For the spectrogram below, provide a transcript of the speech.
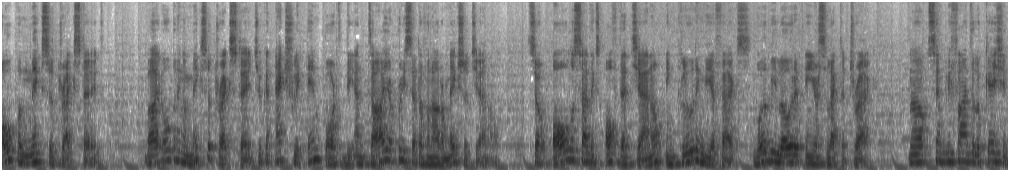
open mixer track state. By opening a mixer track state, you can actually import the entire preset of another mixer channel. So all the settings of that channel, including the effects, will be loaded in your selected track. Now simply find the location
